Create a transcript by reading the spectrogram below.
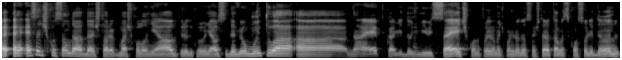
É, é, essa discussão da, da, história mais colonial, do período colonial, se deveu muito a, a na época ali, 2007, quando o programa de pós-graduação história estava se consolidando,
